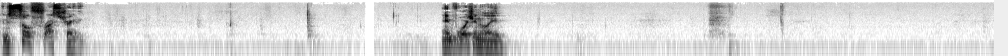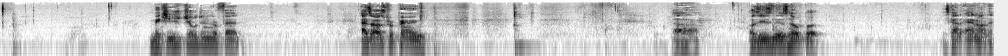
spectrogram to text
and it's so frustrating. Unfortunately, make sure your children are fed. As I was preparing, uh, I was using this notebook. It's got an on it.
